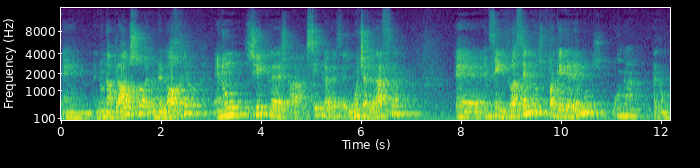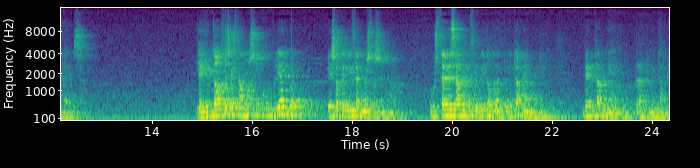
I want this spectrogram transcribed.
en, en, un aplauso, en un elogio, en un simple, simple a veces muchas gracias. Eh, en fin, lo hacemos porque queremos una recompensa. Y ahí entonces estamos incumpliendo eso que dice nuestro Señor. Ustedes han recibido gratuitamente, den también gratuitamente.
